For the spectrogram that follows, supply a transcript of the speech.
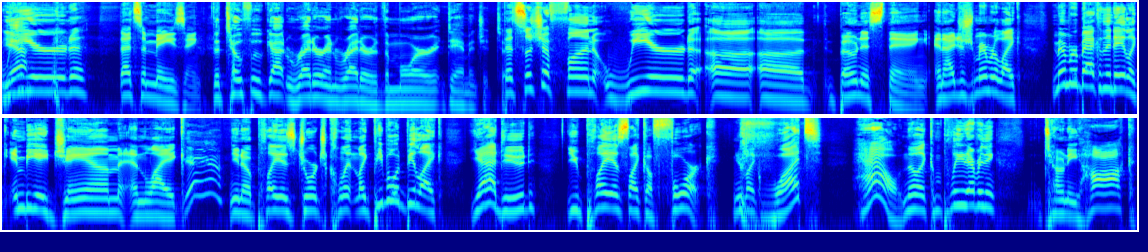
Yeah. weird. That's amazing. the tofu got redder and redder the more damage it took. That's such a fun, weird uh, uh, bonus thing. And I just remember, like, remember back in the day, like NBA Jam and like, Yeah, yeah. you know, play as George Clinton. Like, people would be like, "Yeah, dude, you play as like a fork." And you're like, "What? How?" And they're like, "Complete everything." Tony Hawk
